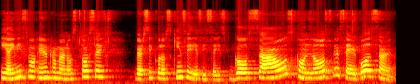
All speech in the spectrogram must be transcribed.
Y ahí mismo en Romanos 12, versículos 15 y 16. Gozaos con los que se gozan.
